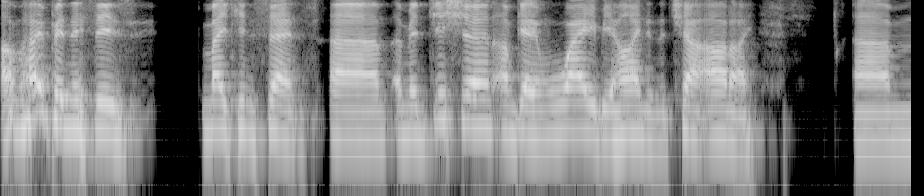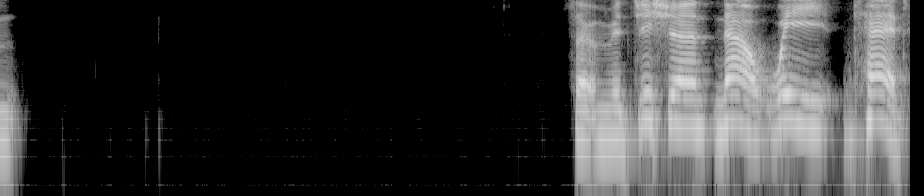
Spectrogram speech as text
i'm hoping this is making sense. Um a magician i'm getting way behind in the chat aren't i? Um so a magician now we ted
